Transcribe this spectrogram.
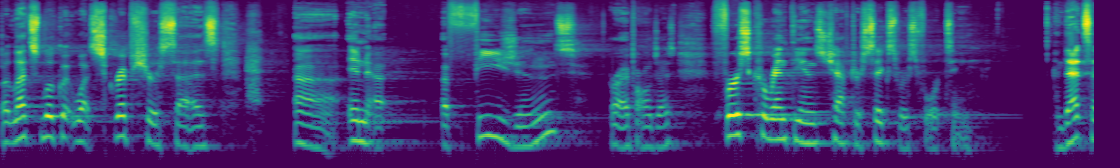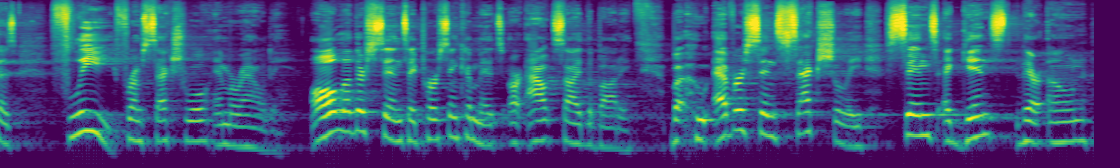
But let's look at what Scripture says uh, in uh, Ephesians, or I apologize, 1 Corinthians chapter 6, verse 14. And that says, Flee from sexual immorality. All other sins a person commits are outside the body, but whoever sins sexually sins against their own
